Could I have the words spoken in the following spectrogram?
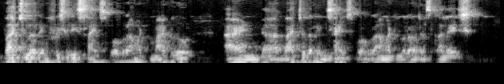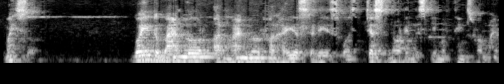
Bachelor in Fisheries Science program at Mangalore, and uh, Bachelor in Science program at Yuvarajas College, Mysore. Going to Bangalore or Mangalore for higher studies was just not in the scheme of things for my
